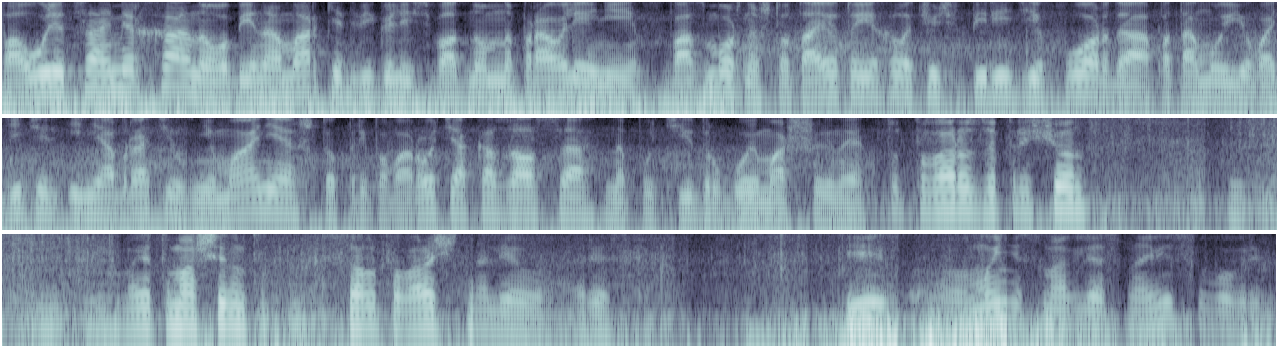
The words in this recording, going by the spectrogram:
По улице Амирхана обе иномарки двигались в одном направлении. Возможно, что Toyota ехала чуть впереди Форда, а потому ее водитель и не обратил внимания, что при повороте оказался на пути другой машины. Тут поворот запрещен. Эта машина стала поворачивать налево резко. И мы не смогли остановиться вовремя,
